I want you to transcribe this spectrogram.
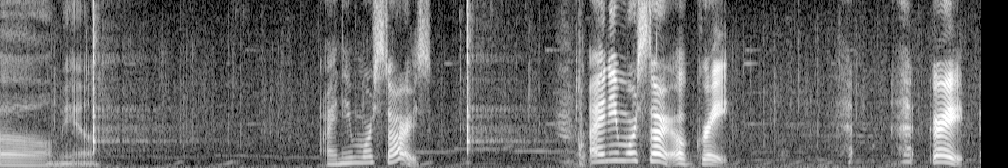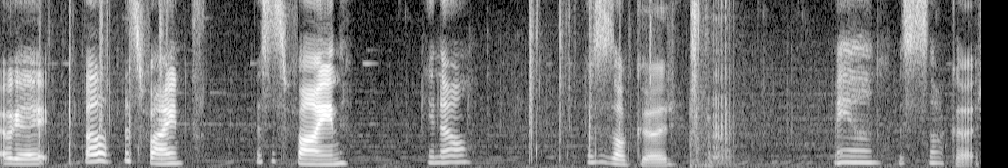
Oh, man. I need more stars. I need more stars. Oh, great. great. Okay. Well, that's fine. This is fine. You know? This is all good. Man, this is not good.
